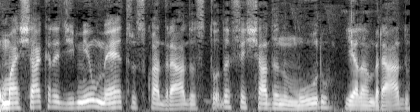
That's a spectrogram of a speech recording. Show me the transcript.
Uma chácara de mil metros quadrados, toda fechada no muro e alambrado.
